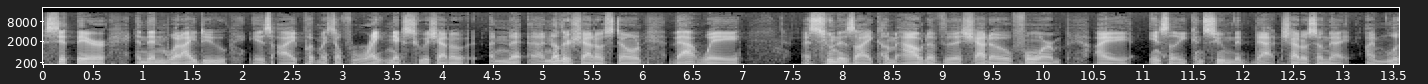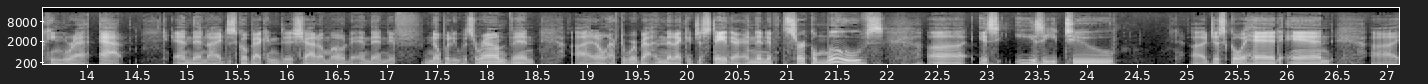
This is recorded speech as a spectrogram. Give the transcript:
sit there and then what i do is i put myself right next to a shadow an another shadow stone. That way as soon as i come out of the shadow form i instantly consume the, that shadow stone that i'm looking at and then I just go back into shadow mode. And then if nobody was around, then I don't have to worry about. It. And then I could just stay there. And then if the circle moves, uh, it's easy to uh, just go ahead and uh,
